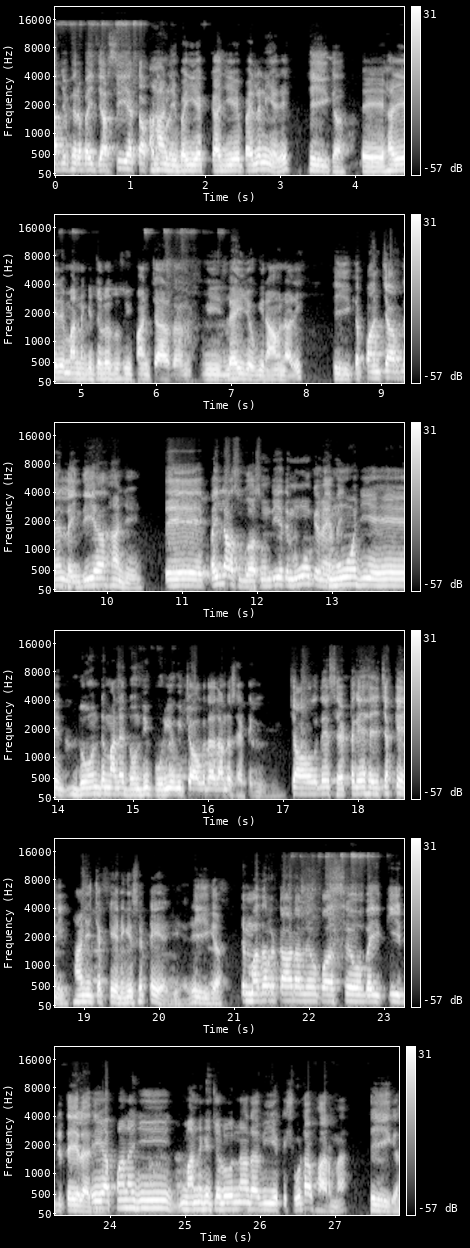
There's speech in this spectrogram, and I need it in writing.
ਅੱਜ ਫਿਰ ਬਾਈ ਜਰਸੀ ਇੱਕ ਆਪਣੇ ਹਾਂਜੀ ਕੋਲ? ਬਈ ਇੱਕ ਆ ਜੀ ਇਹ ਪਹਿਲੇ ਨਹੀਂ ਹੈ ਜੀ ਠੀਕ ਆ। ਤੇ ਹਜੇ ਇਹਦੇ ਮੰਨ ਕੇ ਚਲੋ ਤੁਸੀਂ 5-4 ਦਿਨ ਵੀ ਲੈ ਹੀ ਜਾਓਗੀ ਆਰਾਮ ਨਾਲ ਹੀ। ਠੀਕ ਆ ਪੰਜ ਚਾਰ ਦਿਨ ਲੈਂਦੀ ਆ। ਹਾਂਜੀ। ਤੇ ਪਹਿਲਾ ਸੂਆ ਸੁੰਦੀ ਹੈ ਤੇ ਮੂੰਹੋਂ ਕਿਵੇਂ ਮੂੰਹ ਜੀ ਇਹ ਦੋਨ ਦੇ ਮੰਨ ਲੈ ਦੋਂਦੀ ਪੂਰੀ ਹੋ ਗਈ ਚੌਕ ਦਾ ਦੰਦ ਸੈੱਟ ਗਈ। ਚੌਕ ਦੇ ਸਿੱਟ ਗਏ ਹਜੇ ਚੱਕੇ ਨਹੀਂ। ਹਾਂਜੀ ਚੱਕੇ ਨਹੀਂ ਗਏ ਸਿੱਟੇ ਆ ਜੀ ਹਜੇ। ਠੀਕ ਆ। ਤੇ ਮਦਰ ਰਿਕਾਰਡ ਵਾਲਿਓ ਪਾਸਿਓ ਬਈ ਕੀ ਡਿਟੇਲ ਹੈ ਜੀ? ਇਹ ਆਪਾਂ ਨਾ ਜੀ ਮੰਨ ਕੇ ਚਲੋ ਉਹਨਾਂ ਦਾ ਵੀ ਇੱਕ ਛੋਟਾ ਫਾਰਮ ਹੈ ਠੀਕ ਆ।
